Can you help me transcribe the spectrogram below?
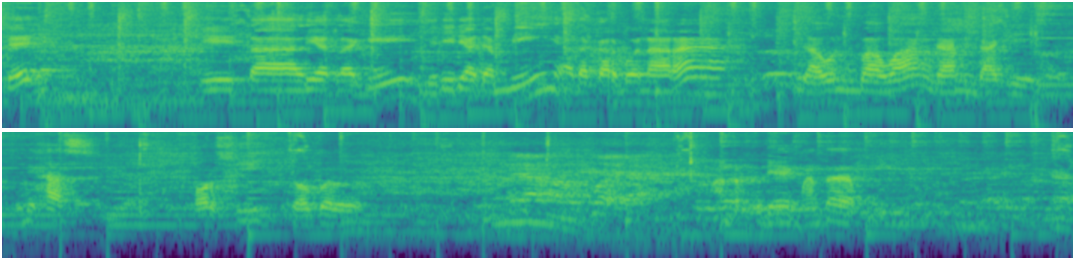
Oke, kita lihat lagi. Jadi dia ada mie, ada carbonara, daun bawang dan daging. Ini khas porsi double. Mantap gede, mantap. Nah,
